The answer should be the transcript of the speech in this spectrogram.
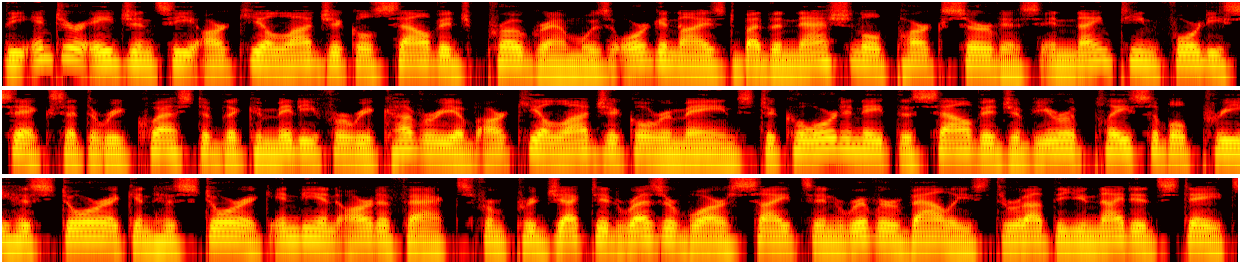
The Interagency Archaeological Salvage Program was organized by the National Park Service in 1946 at the request of the Committee for Recovery of Archaeological Remains to coordinate the salvage of irreplaceable prehistoric and historic Indian artifacts from projected reservoir sites in river valleys throughout the United States,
